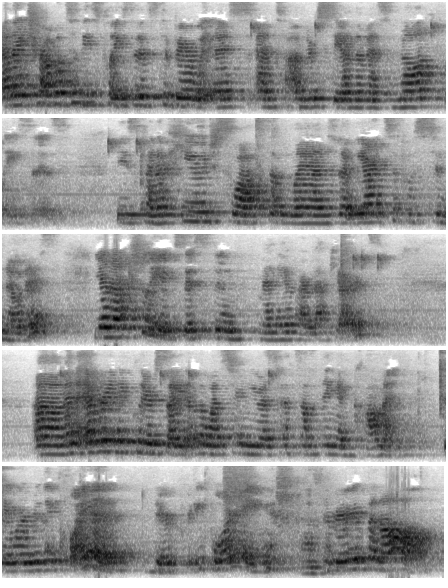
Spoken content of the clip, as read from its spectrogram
And I traveled to these places to bear witness and to understand them as non-places. These kind of huge swaths of land that we aren't supposed to notice, yet actually exist in many of our backyards. Um, and every nuclear site in the western US had something in common. They were really quiet, they were pretty boring, they're very banal.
